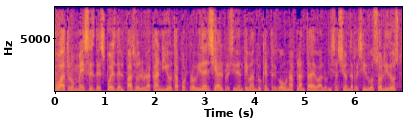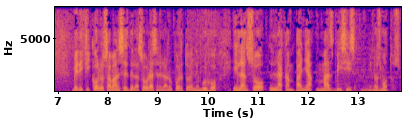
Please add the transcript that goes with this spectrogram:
Cuatro meses después del paso del huracán Iota por Providencia, el presidente Iván Duque entregó una planta de valorización de residuos sólidos, verificó los avances de las obras en el aeropuerto de Lemburgo y lanzó la campaña Más bicis, menos motos.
